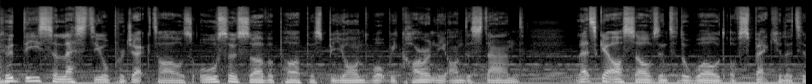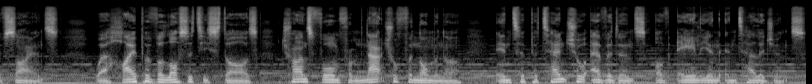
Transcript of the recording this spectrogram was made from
Could these celestial projectiles also serve a purpose beyond what we currently understand? Let's get ourselves into the world of speculative science, where hypervelocity stars transform from natural phenomena into potential evidence of alien intelligence.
